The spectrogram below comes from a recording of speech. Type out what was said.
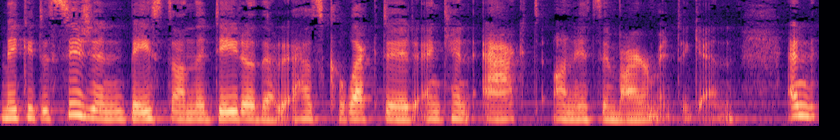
make a decision based on the data that it has collected and can act on its environment again. And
